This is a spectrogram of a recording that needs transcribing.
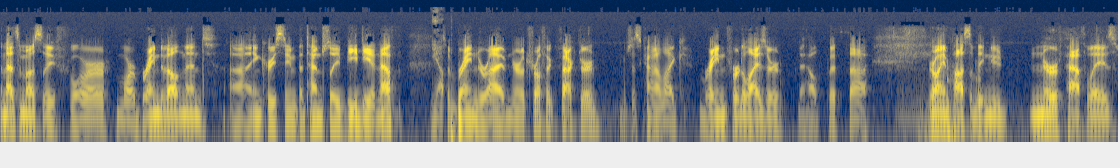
And that's mostly for more brain development, uh, increasing potentially BDNF, Yep. so brain derived neurotrophic factor, which is kind of like brain fertilizer to help with uh, growing possibly new nerve pathways.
